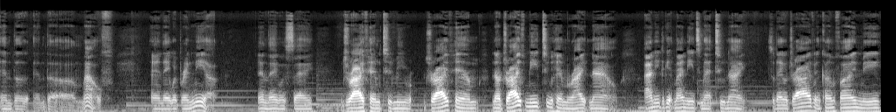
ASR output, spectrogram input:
and the and the uh, mouth and they would bring me up and they would say drive him to me drive him now drive me to him right now i need to get my needs met tonight so they would drive and come find me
